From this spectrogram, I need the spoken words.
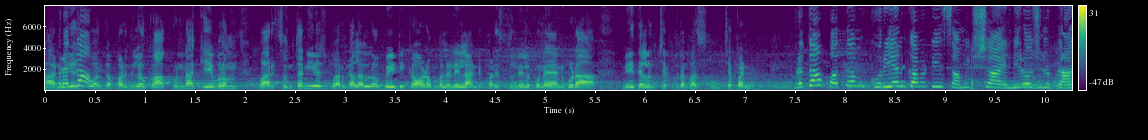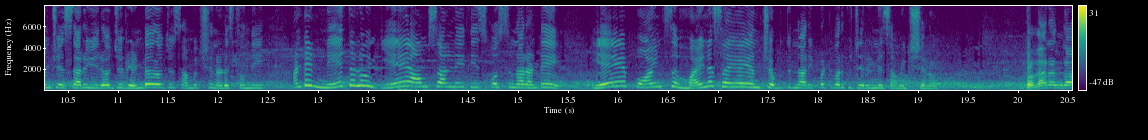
ఆ. నియోజకవర్గ పరిధిలో కాకుండా కేవలం వారి సొంత నియోజకవర్గాలలో భేటీ కావడం వల్ల ఇలాంటి పరిస్థితులు నెలకొన్నాయని కూడా నేతలకు చెప్తున్న పరిస్థితి. చెప్పండి. ప్రతాప్ మొత్తం కురియన్ కమిటీ సమీక్ష ఎన్ని రోజులు ప్లాన్ చేశారు? ఈ రోజు రెండో రోజు సమీక్ష నడుస్తుంది. అంటే నేతలు ఏ అంశాలని తీసుకొస్తున్నారంటే ఏ పాయింట్స్ మైనస్ అయ్యాయని చెబుతున్నారు ఇప్పటి వరకు జరిగిన సమీక్షలో? ప్రధానంగా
